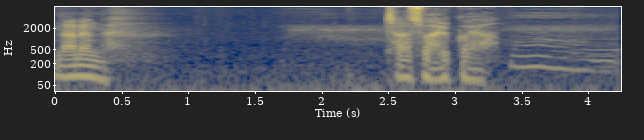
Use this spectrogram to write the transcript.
나는 자수할 거야. 아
